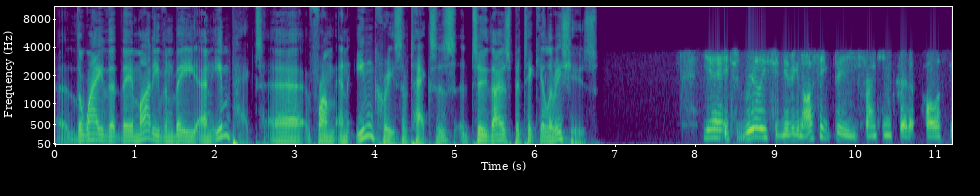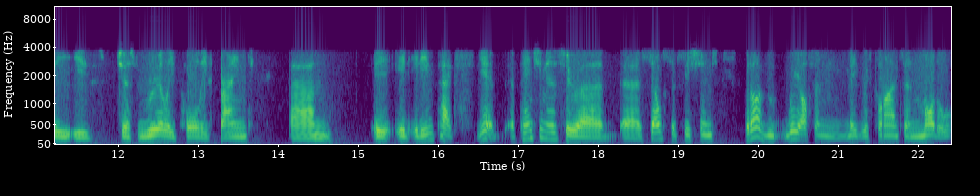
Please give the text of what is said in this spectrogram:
uh, the way that there might even be an impact from an increase of taxes to those particular issues? Yeah, it's really significant. I think the franking credit policy is just really poorly framed. Um, it, it, it impacts, yeah, pensioners who are uh, self-sufficient. But I've, we often meet with clients and model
